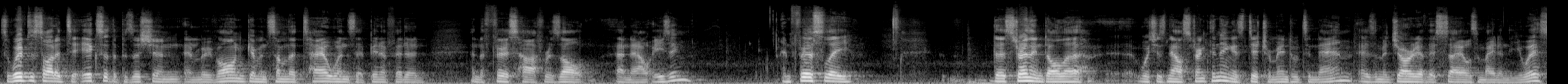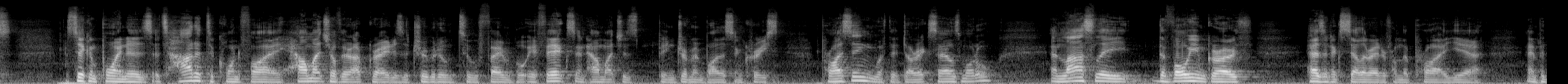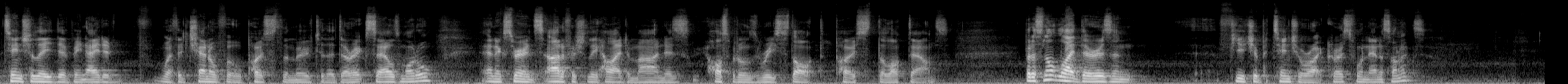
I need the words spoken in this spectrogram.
So we've decided to exit the position and move on, given some of the tailwinds that benefited in the first half result are now easing. And firstly, the Australian dollar, which is now strengthening, is detrimental to NAN as the majority of their sales are made in the US. The second point is it's harder to quantify how much of their upgrade is attributable to favourable FX and how much has been driven by this increased pricing with their direct sales model. And lastly, the volume growth hasn't accelerated from the prior year. And potentially they've been aided with a channel fill post the move to the direct sales model and experienced artificially high demand as hospitals restocked post the lockdowns. But it's not like there isn't future potential, right, Chris, for Nanosonics?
